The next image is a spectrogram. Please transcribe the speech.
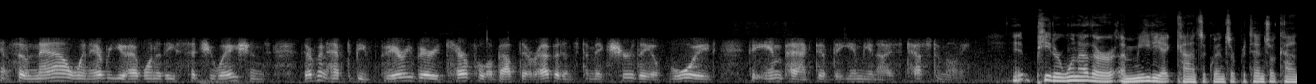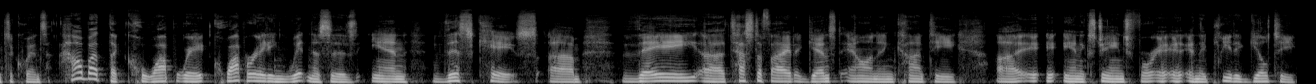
And so now, whenever you have one of these situations, they're going to have to be very, very careful about their evidence to make sure they avoid the impact of the immunized testimony. Peter, one other immediate consequence or potential consequence. How about the cooperate, cooperating witnesses in this case? Um, they uh, testified against Allen and Conti uh, in exchange for, and they pleaded guilty.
